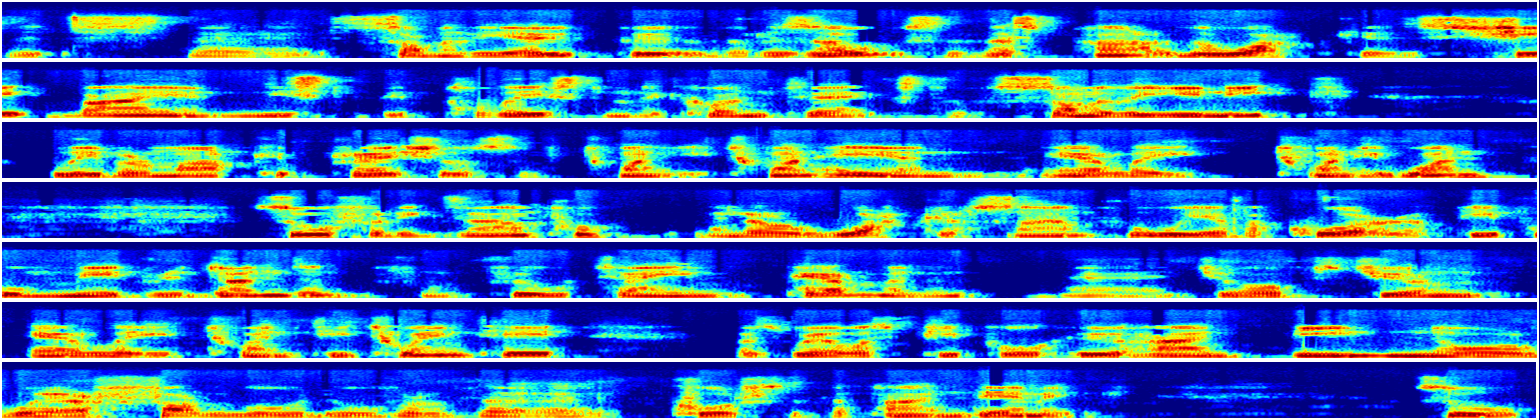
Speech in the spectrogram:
That's uh, some of the output of the results of this part of the work is shaped by and needs to be placed in the context of some of the unique labour market pressures of 2020 and early 21 so, for example, in our worker sample, we have a quarter of people made redundant from full-time permanent uh, jobs during early 2020, as well as people who had been or were furloughed over the course of the pandemic. So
